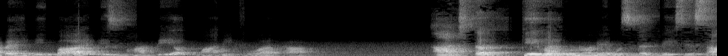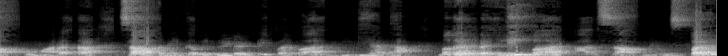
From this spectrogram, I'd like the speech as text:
पहली बार इस भांति अपमानित हुआ था। आज तक केवल उन्होंने उस डंडे से सांप को मारा था। सांप ने कभी भी डंडे पर वार नहीं किया था, मगर पहली बार आज सांप ने उस पर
